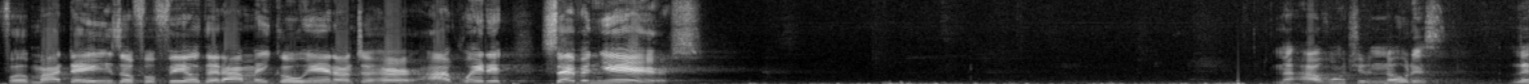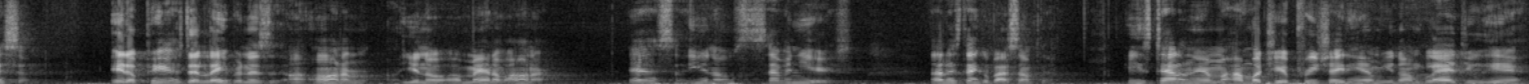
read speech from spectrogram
for my days are fulfilled that I may go in unto her. I've waited seven years. Now I want you to notice, listen, it appears that Laban is an honor, you know, a man of honor. Yes, you know, seven years. Now let's think about something. He's telling him how much he appreciates him. You know, I'm glad you're here.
